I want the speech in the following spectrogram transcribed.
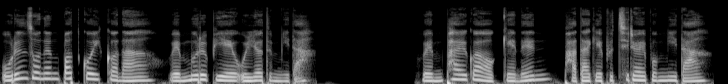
오른손은 뻗고 있거나 왼무릎 위에 올려둡니다. 왼팔과 어깨는 바닥에 붙이려 해봅니다.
